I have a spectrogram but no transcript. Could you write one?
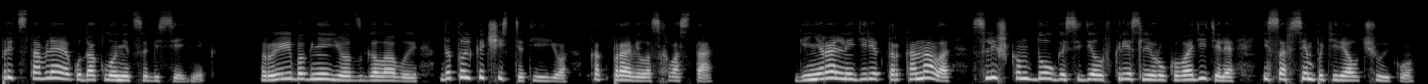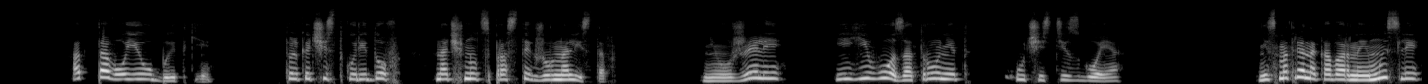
представляя, куда клонит собеседник. Рыба гниет с головы, да только чистят ее, как правило, с хвоста. Генеральный директор канала слишком долго сидел в кресле руководителя и совсем потерял чуйку. Оттого и убытки. Только чистку рядов начнут с простых журналистов. Неужели и его затронет участь изгоя? Несмотря на коварные мысли,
